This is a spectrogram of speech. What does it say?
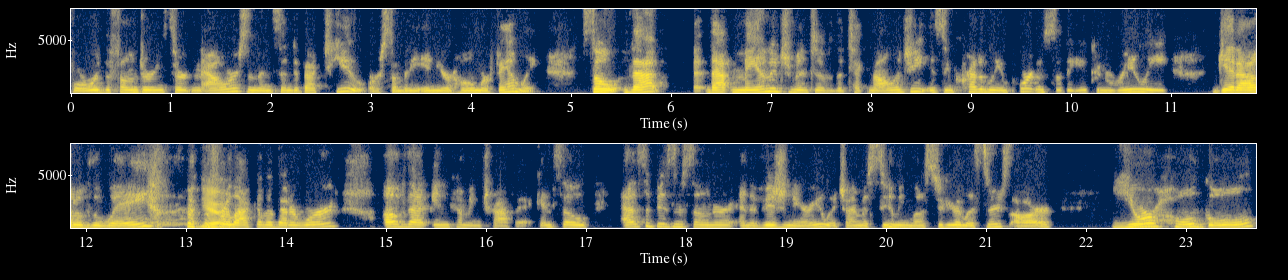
forward the phone during certain hours and then send it back to you or somebody in your home or family. So that that management of the technology is incredibly important so that you can really get out of the way yeah. for lack of a better word of that incoming traffic and so as a business owner and a visionary which i'm assuming most of your listeners are your mm-hmm. whole goal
